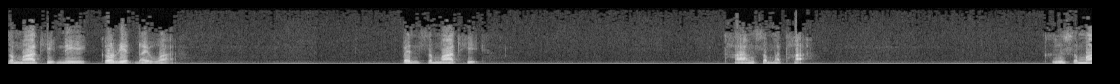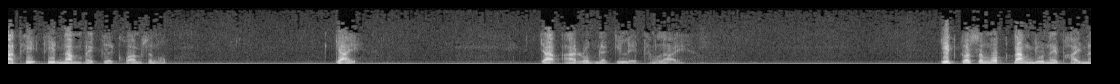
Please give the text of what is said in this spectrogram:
สมาธินี้ก็เรียกได้ว่า เป็นสมาธิ ทางสมถะ คือสมาธิที่นำให้เกิดความสงบ ใจ จากอารมณ์และกิเลสทั้งหลาย จิตก็สงบตั้งอยู่ในภายใน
